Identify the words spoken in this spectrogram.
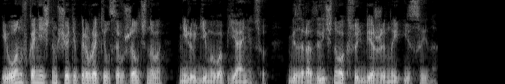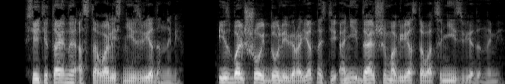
И он в конечном счете превратился в желчного, нелюдимого пьяницу, безразличного к судьбе жены и сына. Все эти тайны оставались неизведанными. И с большой долей вероятности они и дальше могли оставаться неизведанными.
